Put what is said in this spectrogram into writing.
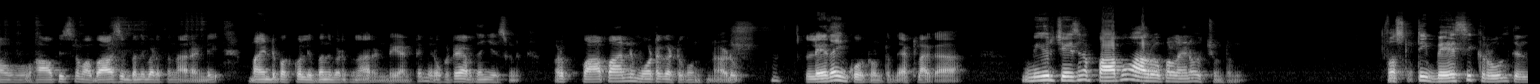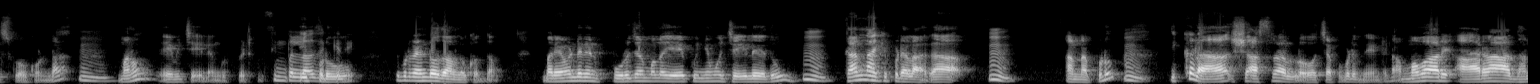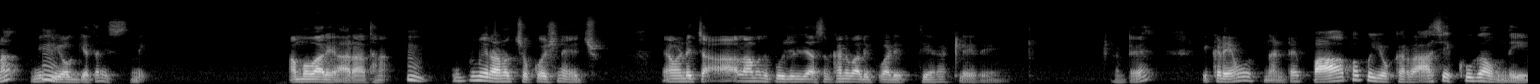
ఆఫీస్లో మా బాస్ ఇబ్బంది పెడుతున్నారండి మా ఇంటి పక్క వాళ్ళు ఇబ్బంది పెడుతున్నారండి అంటే మీరు ఒకటే అర్థం చేసుకుని వాడు పాపాన్ని మూట కట్టుకుంటున్నాడు. లేదా ఇంకోటి ఉంటుంది అట్లాగా మీరు చేసిన పాపం ఆ రూపంలో వచ్చి ఉంటుంది. ఫస్ట్ ఈ బేసిక్ రూల్ తెలుసుకోకుండా మనం ఏమి చేయలేం గుర్తుపెట్టుకుని సింపుల్ ఇప్పుడు ఇప్పుడు రెండో దానిలోకి వద్దాం. మరి ఏమంటే నేను పూర్వజన్మలో ఏ పుణ్యము చేయలేదు. కానీ నాకు ఇప్పుడు ఎలాగా అన్నప్పుడు ఇక్కడ శాస్త్రాల్లో చెప్పబడింది ఏంటంటే అమ్మవారి ఆరాధన మీకు. యోగ్యతని ఇస్తుంది అమ్మవారి ఆరాధన. ఇప్పుడు మీరు అనొచ్చు క్వశ్చన్ వేయచ్చు. ఏమంటే చాలామంది పూజలు చేస్తున్నారు కానీ వాళ్ళకి వాడి తీరట్లేదే. అంటే ఇక్కడ ఏమవుతుందంటే పాపపు యొక్క రాశి ఎక్కువగా ఉంది.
